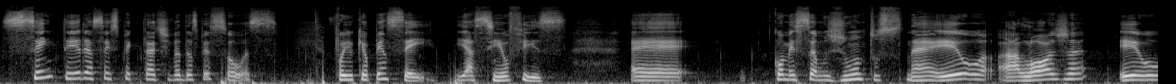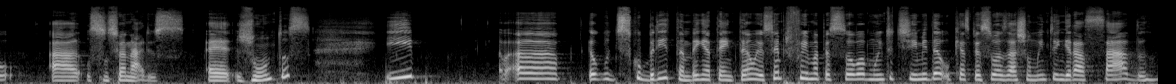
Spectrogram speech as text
sem ter essa expectativa das pessoas. Foi o que eu pensei e assim eu fiz. É, começamos juntos, né? Eu, a loja, eu, a, os funcionários é, juntos e uh, eu descobri também até então. Eu sempre fui uma pessoa muito tímida, o que as pessoas acham muito engraçado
